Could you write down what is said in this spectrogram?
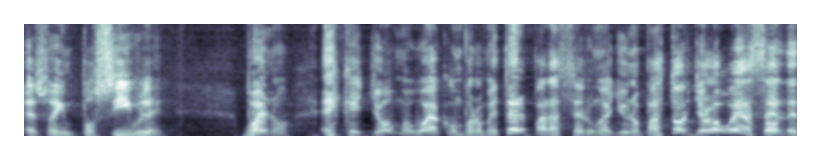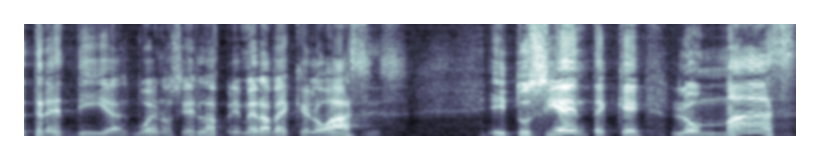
eso es imposible. Bueno, es que yo me voy a comprometer para hacer un ayuno. Pastor, yo lo voy a hacer de tres días. Bueno, si es la primera vez que lo haces y tú sientes que lo más,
